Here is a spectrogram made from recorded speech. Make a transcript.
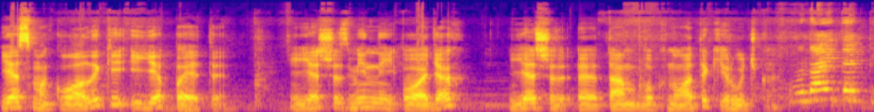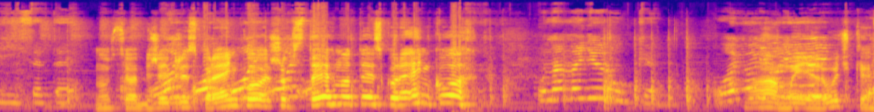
Є смаколики і є пити. І є ще змінний одяг, є ще е, там блокнотик і ручка. Вона йде пісяти. Ну все, біжи, біжи скоренько, ой, ой, щоб ой. встигнути, скоренько. Вона миє руки. Ой-ой-ой. А, миє ручки.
